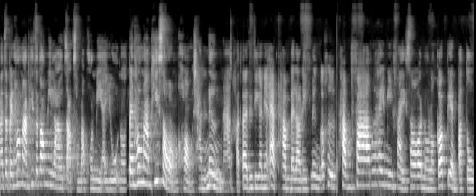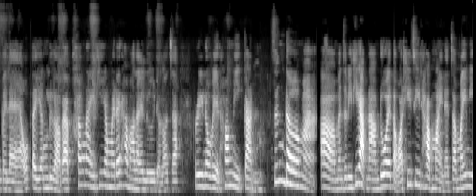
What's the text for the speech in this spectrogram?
มันจะเป็นห้องน้ำที่จะต้องมีราวจับสำหรับคนมีอายุเนอะเป็นห้องน้ำที่ 2 ของชั้นหนึ่งนะคะ แต่จริงๆอันเนี้ยแอบทำไปแล้วนิดนึงก็คือทำฝ้าเพื่อให้มีไฟซ่อนเนอะแล้วก็เปลี่ยนประตูไปแล้ว แต่ยังเหลือแบบข้างในที่ยังไม่ได้ทำอะไรเลย เดี๋ยวเราจะรีโนเวทห้องนี้กัน ซึ่งเดิมอะอ่ามันจะมีที่อาบน้ำด้วย แต่ว่าที่จีทำใหม่เนี่ยจะไม่มี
